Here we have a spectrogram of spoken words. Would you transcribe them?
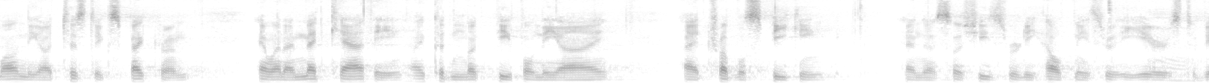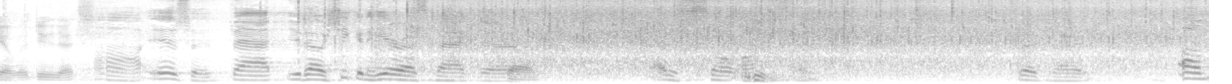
I'm on the autistic spectrum. And when I met Kathy, I couldn't look people in the eye. I had trouble speaking. And uh, so she's really helped me through the years to be able to do this. Oh, isn't that? You know, she can hear us back there. So, That is so awesome. Good night. Um,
